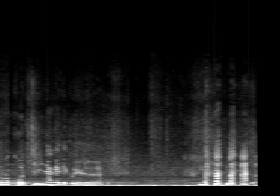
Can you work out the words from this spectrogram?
ママこっちに投げてくれる？ママハハ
